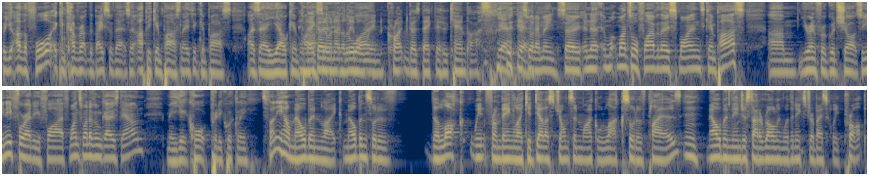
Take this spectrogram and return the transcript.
but your other four, it can cover up the base of that. So Api can pass, Nathan can pass, Isaiah Yeo can And pass. they go to and- another and level when Crichton goes back there who can pass. Yeah, that's what I mean. So, and, uh, and once all five of those spines can pass, um, you're in for a good shot. So you need four out of your five. Once one of them goes down, I mean, you get caught pretty quickly. It's funny how Melbourne, like Melbourne, sort of the lock went from being like your Dallas Johnson, Michael Luck sort of players. Melbourne then just started rolling with an extra, basically prop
